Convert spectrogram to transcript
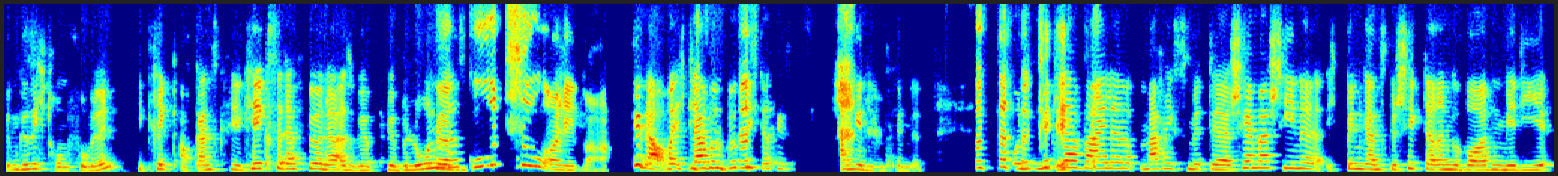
im Gesicht rumfummeln. Die kriegt auch ganz viel Kekse dafür, ne? also wir, wir belohnen Hör das. gut zu, Oliver. Genau, aber ich glaube wirklich, dass sie es angenehm findet. Und Okay. mittlerweile mache ich es mit der Schermaschine. Ich bin ganz geschickt darin geworden, mir die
